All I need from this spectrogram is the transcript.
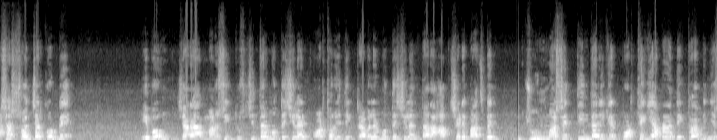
আশার সঞ্চার করবে। এবং যারা মানসিক দুশ্চিন্তার মধ্যে ছিলেন, অর্থনৈতিক ট্রাভেলের মধ্যে ছিলেন, তারা হাফ ছেড়ে বাঁচবেন। জুন মাসের তিন তারিখের পর থেকেই আপনারা দেখতে পাবেন যে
